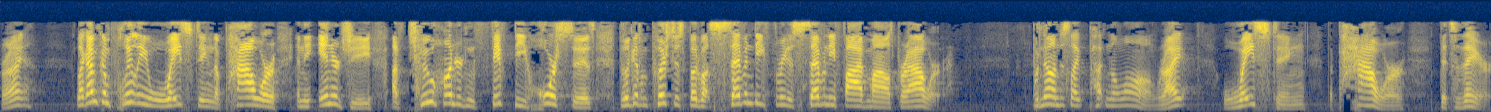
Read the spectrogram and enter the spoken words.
right? Like, I'm completely wasting the power and the energy of 250 horses that will give them push this boat about 73 to 75 miles per hour. But no, I'm just like putting along, right? Wasting the power that's there.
